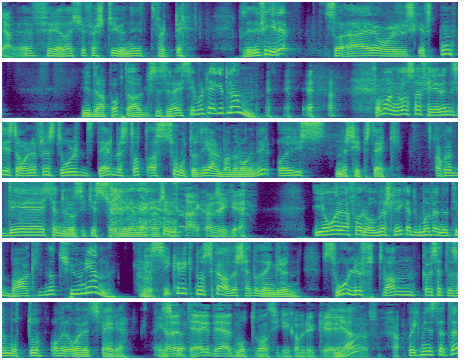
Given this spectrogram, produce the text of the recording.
Ja. eh, fredag 21. juni 1940, på side 4, så er overskriften Vi drar på oppdagelsesreise i vårt eget land. For mange av oss har ferien de siste årene for en stor del bestått av sotete jernbanevogner og rystende skipsdekk. Akkurat det kjenner vi oss ikke så mye igjen i, kanskje. Nei, kanskje ikke. I år er forholdene slik at vi må vende tilbake til naturen igjen. Det er sikkert ikke noe skade skjedd av den grunn. Sol, luft, vann kan vi sette som motto over årets ferie. Skal. Det, er- et motto man sikkert kan bruke. Ja. ja. og ikke minst dette,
